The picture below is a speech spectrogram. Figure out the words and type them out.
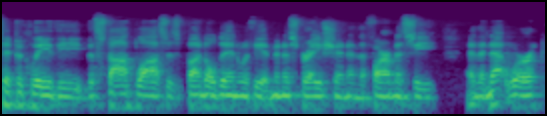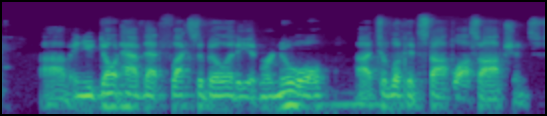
typically the, the stop loss is bundled in with the administration and the pharmacy and the network, um, and you don't have that flexibility at renewal uh, to look at stop loss options,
